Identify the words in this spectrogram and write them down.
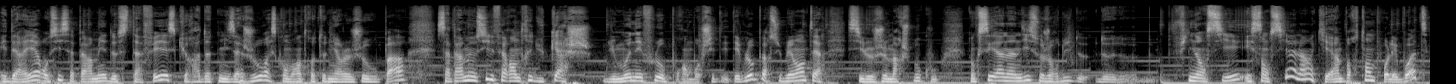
Et derrière aussi, ça permet de staffer. Est-ce qu'il y aura d'autres mises à jour? Est-ce qu'on va entretenir le jeu ou pas? Ça permet aussi de faire entrer du cash, du money flow pour embaucher des développeurs supplémentaires si le jeu marche beaucoup. Donc c'est un indice aujourd'hui de, financier essentiel, hein, qui est important pour les boîtes,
